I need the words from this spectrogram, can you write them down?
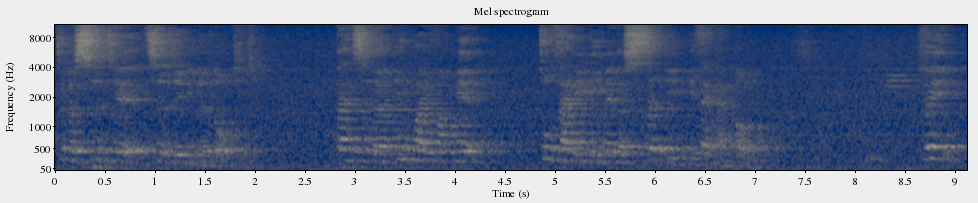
这个世界刺激你的肉体，但是呢，另外一方面，住在你里面的圣灵也在感动你。所以，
